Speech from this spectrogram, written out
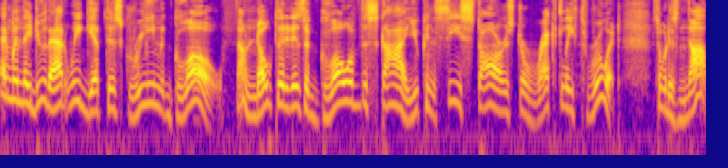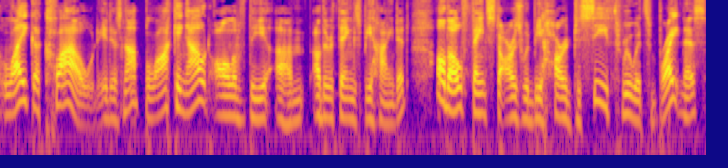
And when they do that, we get this green glow. Now note that it is a glow of the sky. You can see stars directly through it. So it is not like a cloud. It is not blocking out all of the um, other things behind it. Although faint stars would be hard to see through its brightness.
